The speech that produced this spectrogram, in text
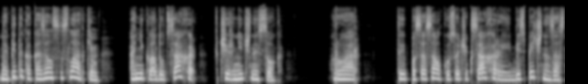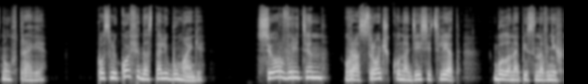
Напиток оказался сладким. Они кладут сахар в черничный сок. Руар, ты пососал кусочек сахара и беспечно заснул в траве. После кофе достали бумаги. «Сёрвритен в рассрочку на 10 лет», было написано в них,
